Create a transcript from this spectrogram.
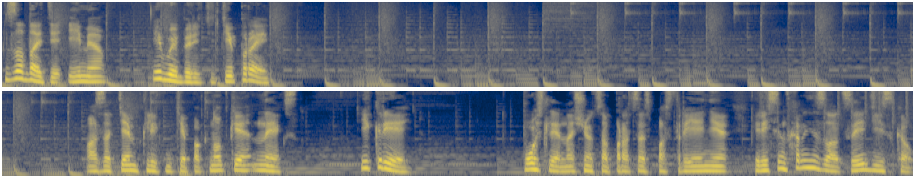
Задайте имя и выберите тип RAID. а затем кликните по кнопке Next и Create. После начнется процесс построения и ресинхронизации дисков.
